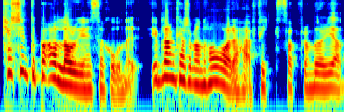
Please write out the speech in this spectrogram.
Kanske inte på alla organisationer, ibland kanske man har det här fixat från början.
